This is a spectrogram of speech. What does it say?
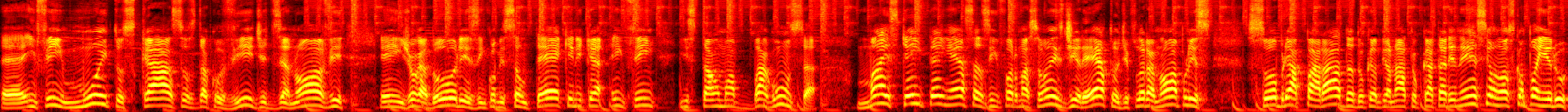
É, enfim, muitos casos da Covid-19 em jogadores, em comissão técnica, enfim, está uma bagunça. Mas quem tem essas informações direto de Florianópolis sobre a parada do campeonato catarinense é o nosso companheiro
